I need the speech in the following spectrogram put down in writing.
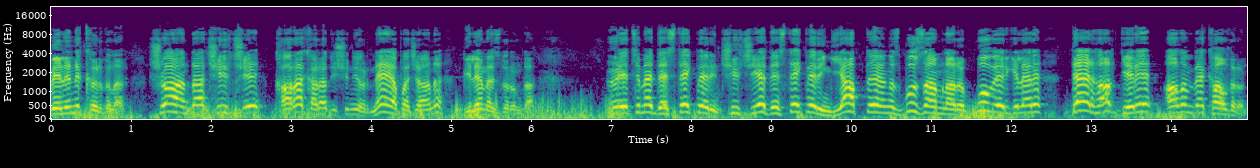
belini kırdılar. Şu anda çiftçi kara kara düşünüyor. Ne yapacağını bilemez durumda. Üretime destek verin, çiftçiye destek verin. Yaptığınız bu zamları, bu vergileri derhal geri alın ve kaldırın.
